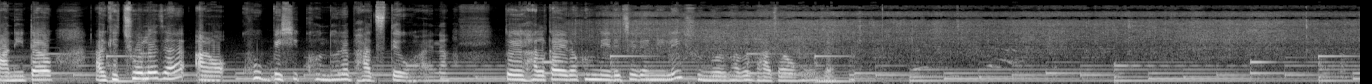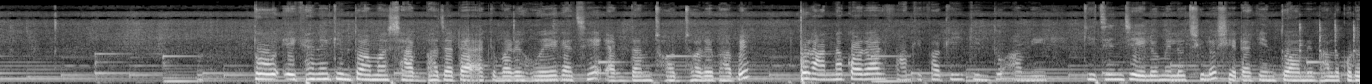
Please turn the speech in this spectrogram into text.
পানিটাও আর কি চলে যায় আর খুব বেশিক্ষণ ধরে ভাজতেও হয় না। তো হালকা এরকম নেড়ে চেড়ে নিলেই সুন্দরভাবে ভাজাও হয়ে যায়। তো এখানে কিন্তু আমার শাক ভাজাটা একেবারে হয়ে গেছে একদম ঝরঝরে ভাবে। তো রান্না করার ফাঁকে ফাঁকেই কিন্তু আমি কিচেন যে এলোমেলো ছিল সেটা কিন্তু আমি ভালো করে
